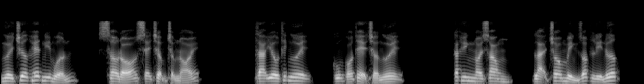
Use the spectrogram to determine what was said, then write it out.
Người trước hết nghi muốn, sau đó sẽ chậm chậm nói, ta yêu thích ngươi, cũng có thể chờ ngươi. Các hình nói xong, lại cho mình rót ly nước.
